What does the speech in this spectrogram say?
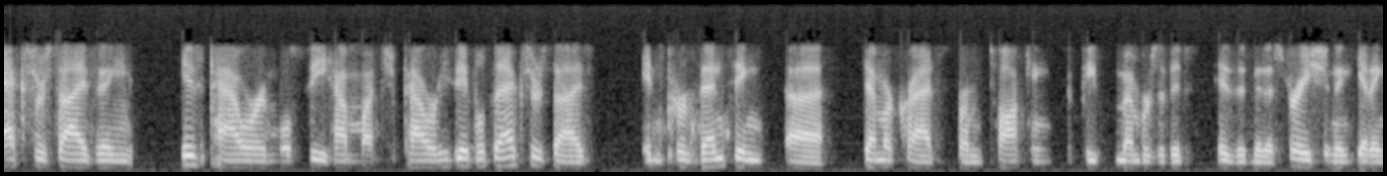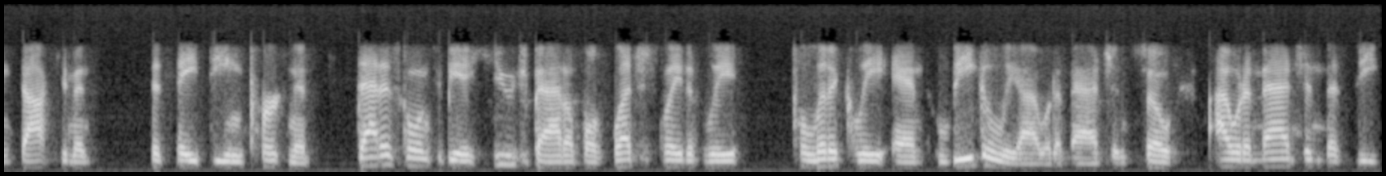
exercising his power, and we'll see how much power he's able to exercise in preventing uh, Democrats from talking to people, members of his, his administration and getting documents that they deem pertinent. That is going to be a huge battle, both legislatively politically and legally, I would imagine. So I would imagine that the,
